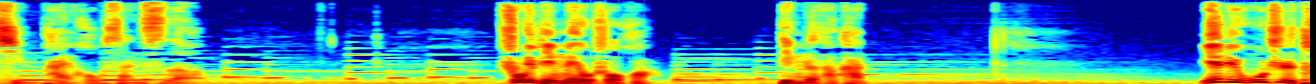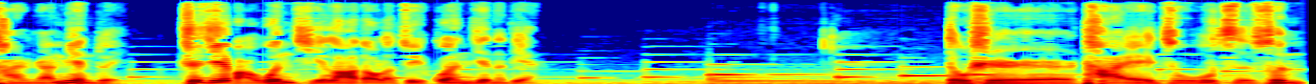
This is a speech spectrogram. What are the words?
请太后三思啊。”舒律平没有说话，盯着他看。耶律乌质坦然面对，直接把问题拉到了最关键的点。都是太祖子孙，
